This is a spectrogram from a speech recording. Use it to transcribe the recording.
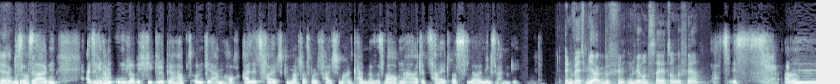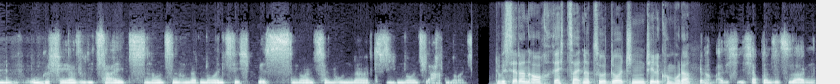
Ja, Man muss auch sagen, also wir haben unglaublich viel Glück gehabt und wir haben auch alles falsch gemacht, was man falsch machen kann. Also es war auch eine harte Zeit, was Learnings angeht. In welchem Jahr befinden wir uns da jetzt ungefähr? Das ist ähm, ungefähr so die Zeit 1990 bis 1997, 98. Du bist ja dann auch recht zeitnah zur Deutschen Telekom, oder? Genau, also ich, ich habe dann sozusagen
